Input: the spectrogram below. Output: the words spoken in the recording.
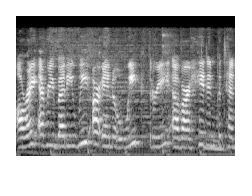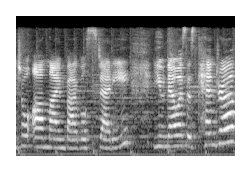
All right, everybody, we are in week three of our Hidden Potential online Bible study. You know us as Kendra,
